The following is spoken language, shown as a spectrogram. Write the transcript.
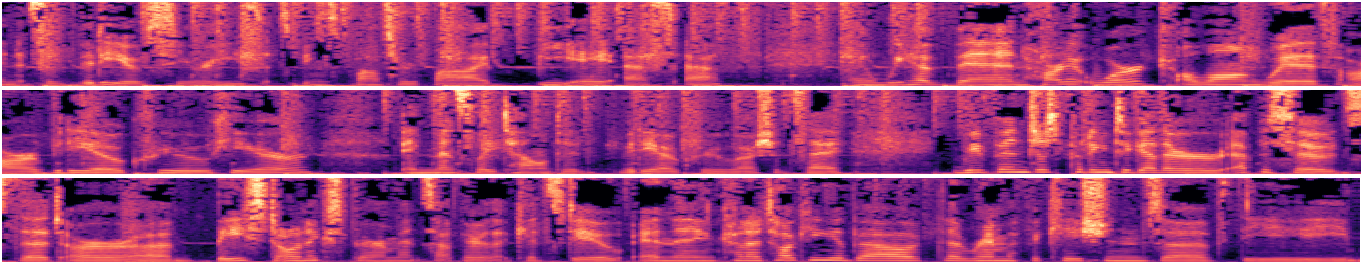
and it's a video series. It's being sponsored by BASF, and we have been hard at work along with our video crew here, immensely talented video crew, I should say. We've been just putting together episodes that are uh, based on experiments out there that kids do, and then kind of talking about the ramifications of the,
